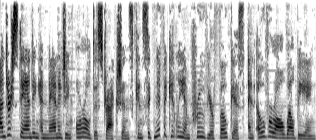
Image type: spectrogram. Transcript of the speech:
Understanding and managing aural distractions can significantly improve your focus and overall well-being.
